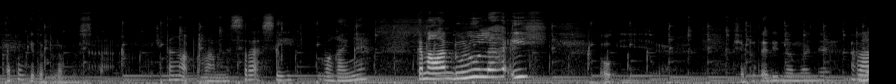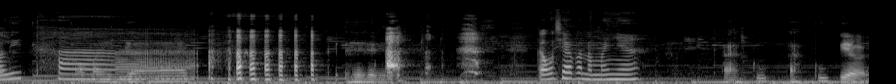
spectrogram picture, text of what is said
Kapan kita pernah mesra? Kita nggak pernah mesra sih. Makanya kenalan dulu lah ih. Oh iya. Siapa tadi namanya? Ralita. Oh my god. Kamu siapa namanya? Aku, aku. Ya,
